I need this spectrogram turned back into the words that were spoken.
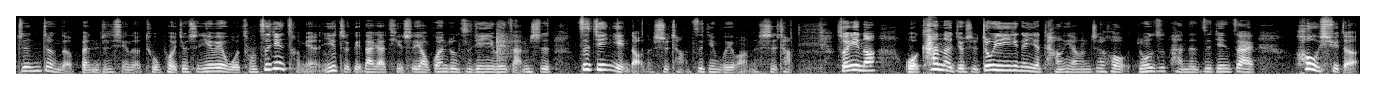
真正的本质性的突破，就是因为我从资金层面一直给大家提示要关注资金，因为咱们是资金引导的市场，资金为王的市场，所以呢，我看的就是周一一根长阳之后，融资盘的资金在。后续的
